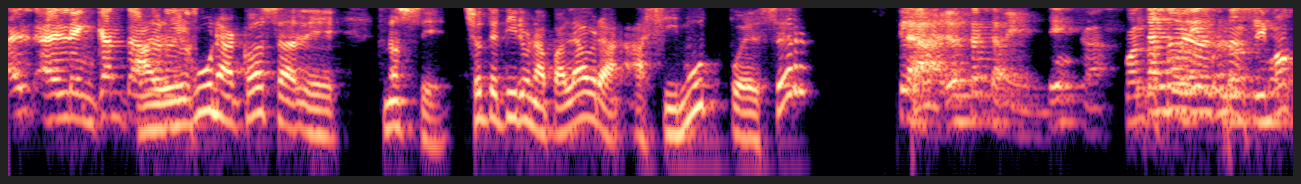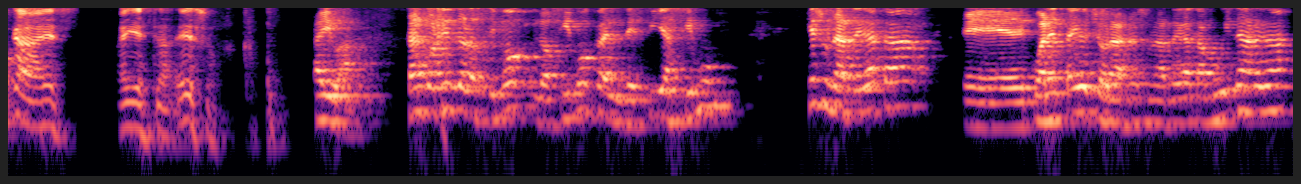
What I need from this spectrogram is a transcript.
A él, a él le encanta hablar de los alguna cosa de, no sé, yo te tiro una palabra, Asimut, ¿puede ser? Claro, exactamente. Simoca. Cuando Están sale los Simoca es, ahí está, eso. Ahí va. Están corriendo los, Simo- los Simoca, el de FIA Simú, que es una regata eh, de 48 horas, no es una regata muy larga.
